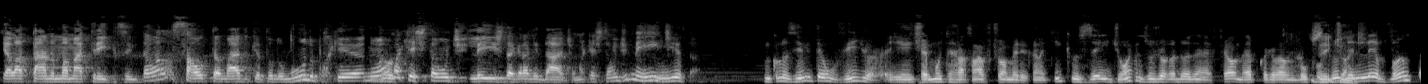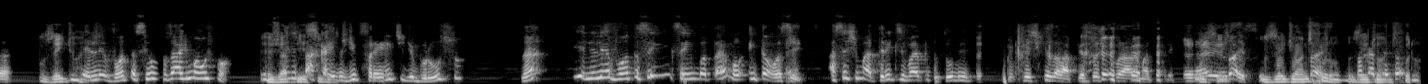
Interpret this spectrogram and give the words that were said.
que ela tá numa Matrix. Então ela salta mais do que todo mundo, porque não é uma questão de leis da gravidade, é uma questão de mente. Tá? Inclusive tem um vídeo, a gente é muito relacionado ao futebol americano aqui, que o Zay Jones, um jogador da NFL, na época jogava no Buffalo Bills, ele levanta. O Zay Jones. Ele levanta sem usar as mãos, pô. Eu já ele vi tá caído vídeo. de frente, de bruxo, né? E ele levanta sem, sem botar a mão. Então, assim, assiste Matrix e vai pro YouTube e pesquisa lá, pessoas que furaram Matrix. É só isso. O Zay Jones furou. O Zay Jones furou.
